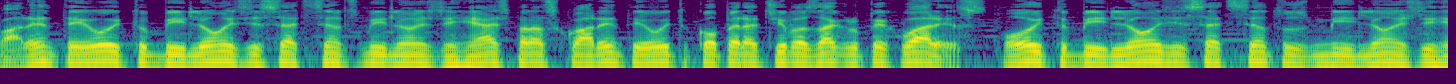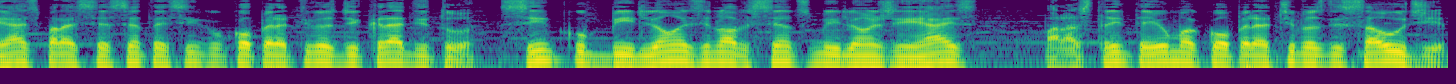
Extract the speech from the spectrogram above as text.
48 bilhões e 700 milhões de reais para as 48 cooperativas agropecuárias, 8 bilhões e 700 milhões de reais para as 65 cooperativas de crédito, 5 bilhões e 900 milhões de reais para as 31 cooperativas de saúde,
